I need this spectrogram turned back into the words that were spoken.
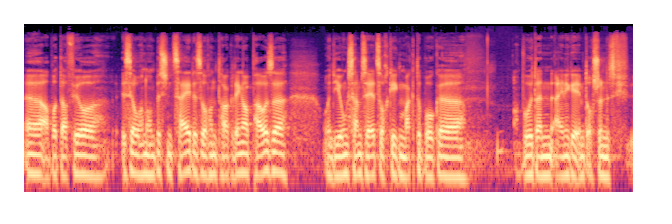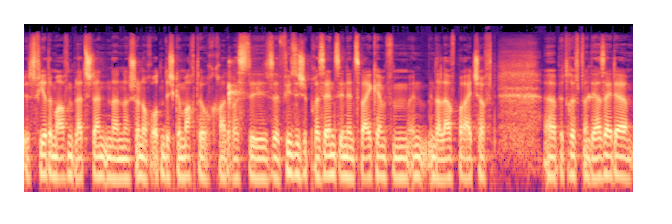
Äh, aber dafür ist ja auch noch ein bisschen Zeit, ist auch ein Tag länger Pause. Und die Jungs haben es ja jetzt auch gegen Magdeburg, äh, wo dann einige eben auch schon das, das, vierte Mal auf dem Platz standen, dann schon noch ordentlich gemacht, auch gerade was diese physische Präsenz in den Zweikämpfen, in, in der Laufbereitschaft äh, betrifft. Von der Seite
